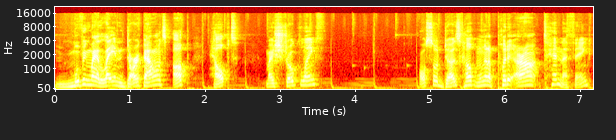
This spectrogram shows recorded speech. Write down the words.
moving my light and dark balance up helped. My stroke length also does help. I'm gonna put it around 10, I think.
